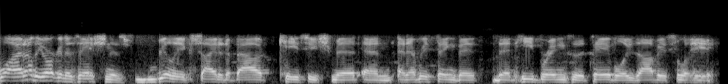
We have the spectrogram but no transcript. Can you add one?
Well, I know the organization is really excited about Casey Schmitt and, and everything that, that he brings to the table. He's obviously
